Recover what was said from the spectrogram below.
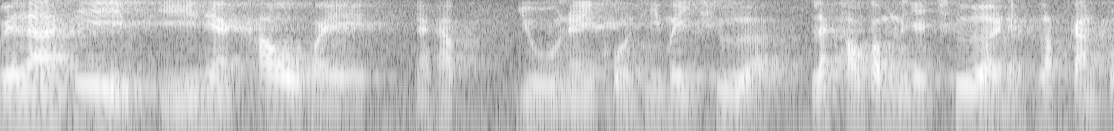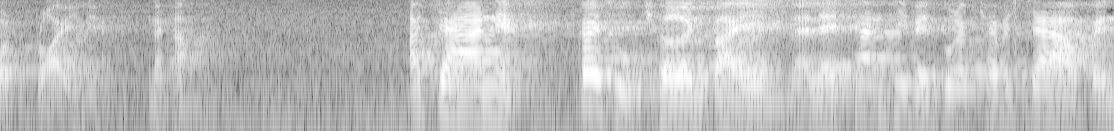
เวลาที่ผีเนี่ยเข้าไปนะครับอยู่ในคนที่ไม่เชื่อ และเขากำลังจะเชื่อเนี่ยรับการปลดปล่อยเนี่ยนะครับ อาจารย์เนี่ยก็ถูกเชิญไปหลายๆท่านที่เป็นผู้รับใช้พระเจ้าเป็น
